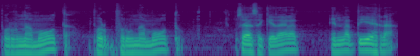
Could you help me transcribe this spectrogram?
por una mota, por, por una moto. O sea, se queda en la tierra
